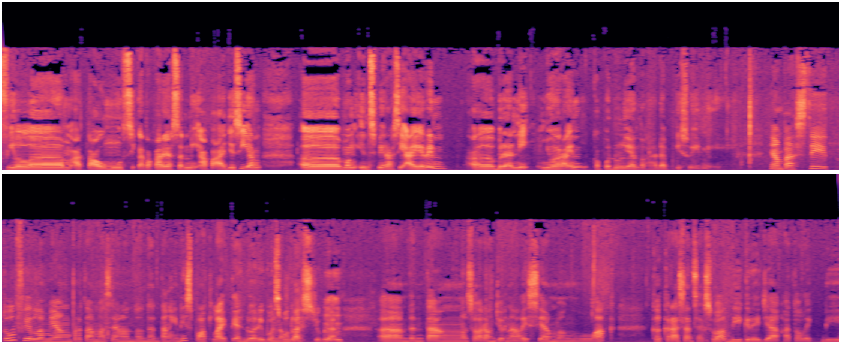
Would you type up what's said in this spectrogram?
film atau musik atau karya seni apa aja sih yang eh, menginspirasi Airin eh, berani nyuarain kepedulian terhadap isu ini. Yang pasti itu film yang pertama saya nonton tentang ini Spotlight ya 2016 juga Em, tentang seorang jurnalis yang menguak kekerasan seksual di gereja Katolik di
